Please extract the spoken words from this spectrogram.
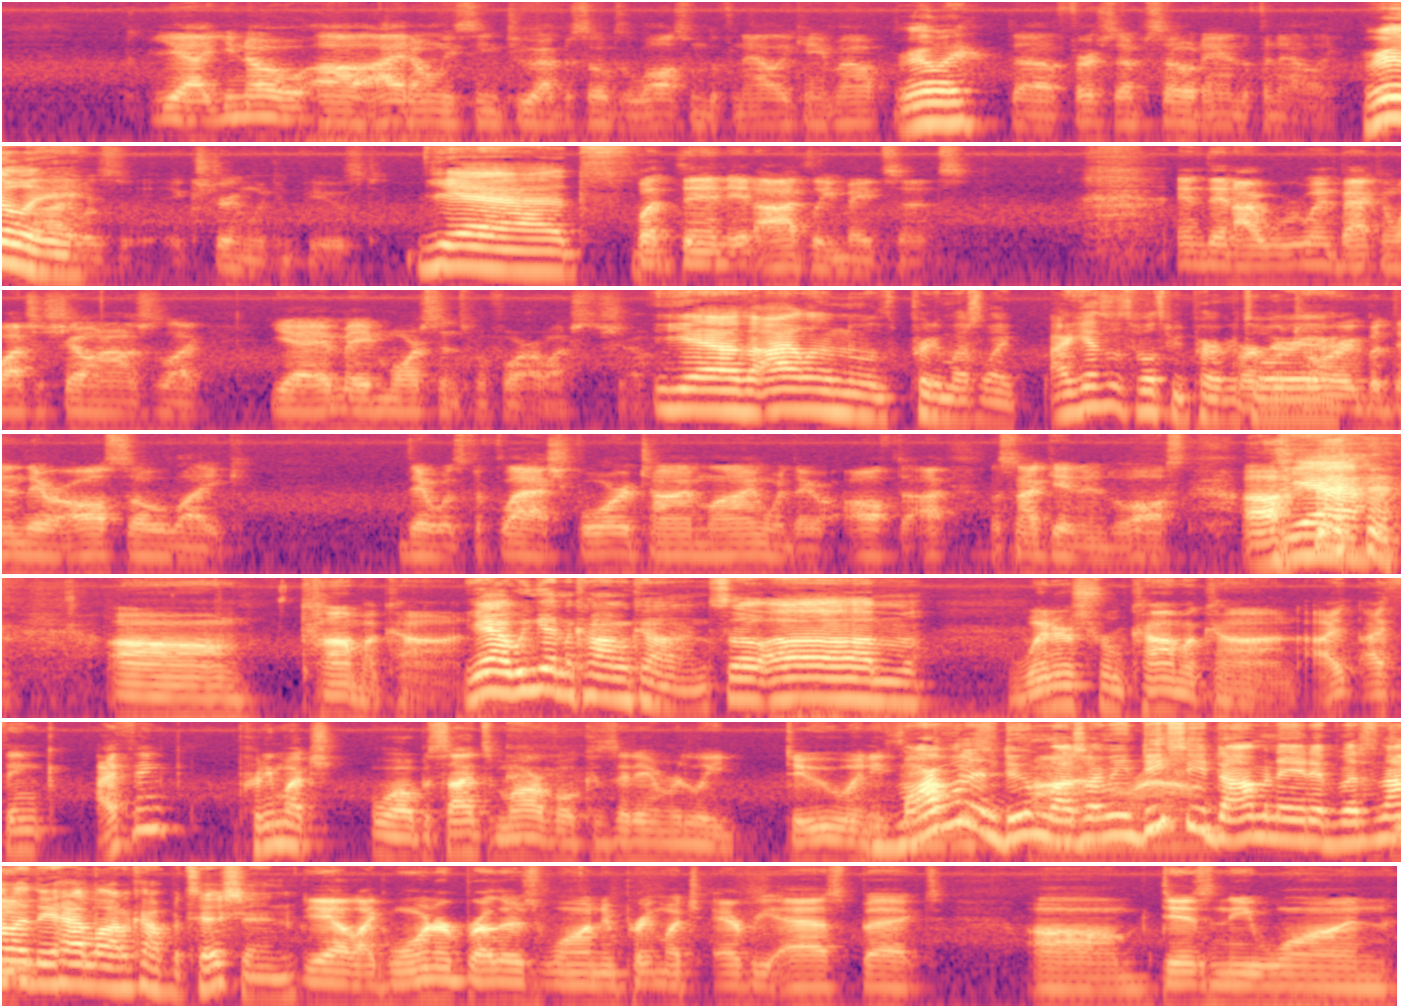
Yeah, you know, uh, I had only seen two episodes of Lost when the finale came out. Really, The first episode and the finale. really. I was extremely confused. Yeah, it's But then it oddly made sense. And then I went back and watched the show, and I was just like, yeah, it made more sense before I watched the show. yeah. The island was pretty much like I guess it's supposed to be purgatory. Purgatory, but then they were also like, there was the Flash Forward timeline where they were off the. I- Let's not get into Lost. Uh, Yeah. um, Comic Con. Yeah, we can get into Comic Con. So um, Winners from Comic Con. I, I think I think pretty much well besides Marvel because they didn't really do anything. Marvel didn't do much. I mean, DC dominated, but it's not D- like they had a lot of competition. Yeah, like Warner Brothers won in pretty much every aspect. Um, Disney won.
